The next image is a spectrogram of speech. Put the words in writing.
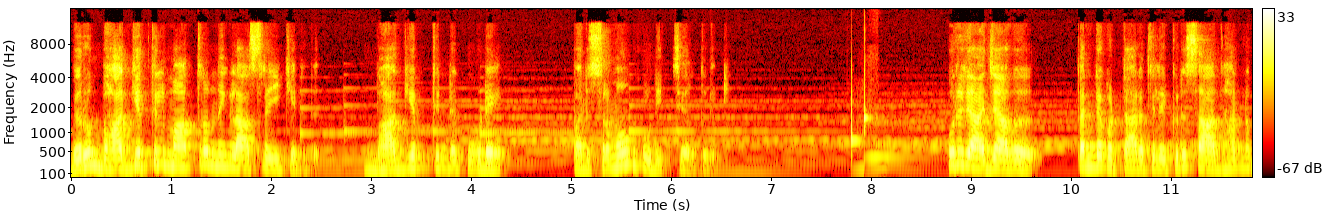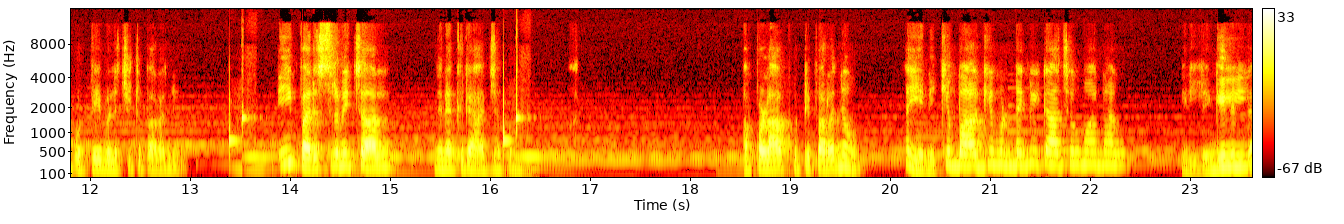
വെറും ഭാഗ്യത്തിൽ മാത്രം നിങ്ങൾ ആശ്രയിക്കരുത്. ഭാഗ്യത്തിന്റെ കൂടെ പരിശ്രമവും കൂടി ചേർത്ത് വെക്കും ഒരു രാജാവ് തന്റെ കൊട്ടാരത്തിലേക്ക് ഒരു സാധാരണ കുട്ടിയെ വിളിച്ചിട്ട് പറഞ്ഞു നീ പരിശ്രമിച്ചാൽ നിനക്ക് രാജ്യം അപ്പോൾ ആ കുട്ടി പറഞ്ഞു "ആ, എനിക്ക് ഭാഗ്യമുണ്ടെങ്കിൽ രാജകുമാരനാകും. ഇല്ലെങ്കിൽ ഇല്ല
